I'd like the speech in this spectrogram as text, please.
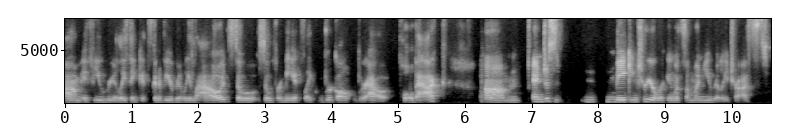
um, if you really think it's going to be really loud. So, so for me, it's like we're going, we're out, pull back, um, and just making sure you're working with someone you really trust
